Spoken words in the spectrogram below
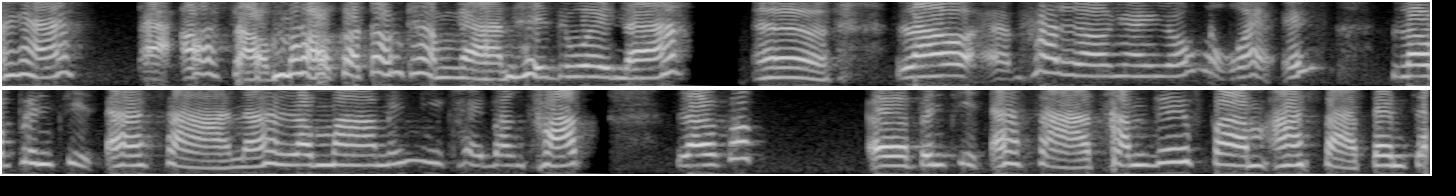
นะคะ แต่อสมก็ต้องทำงานให้ด้วยนะ เออ เราท่านรองนายกบอกว่า เอ๊ะ เราเป็นจิตอาสานะเรามาไม่มีใครบังคับ เราก็ เออเป็นจิตอาสาทำด้วยความอาสาเต็มใจ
